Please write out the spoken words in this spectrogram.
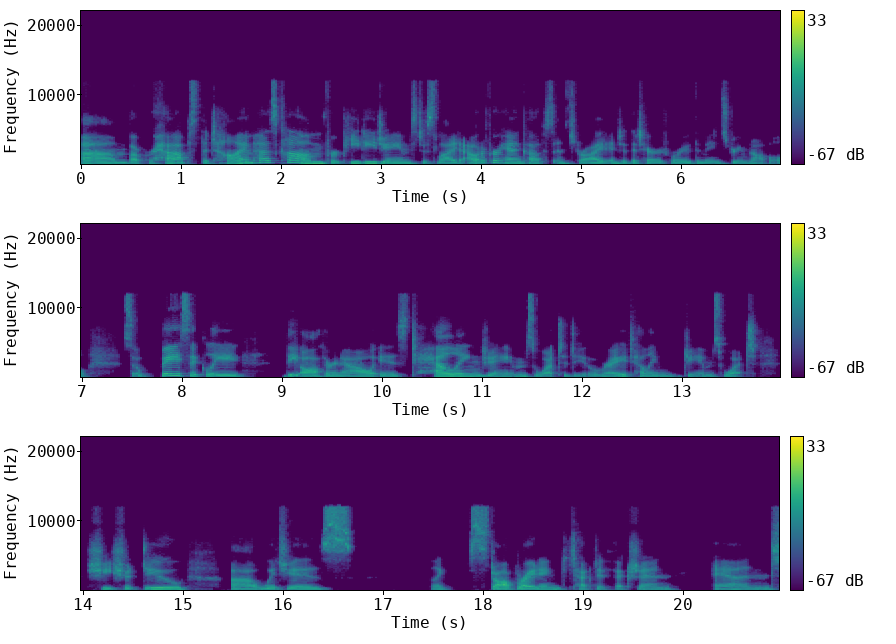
Um, but perhaps the time has come for P.D. James to slide out of her handcuffs and stride into the territory of the mainstream novel. So basically, the author now is telling James what to do, right? Telling James what she should do, uh, which is like stop writing detective fiction and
